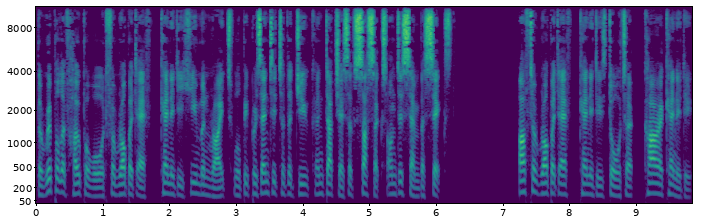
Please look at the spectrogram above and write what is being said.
The Ripple of Hope Award for Robert F. Kennedy Human Rights will be presented to the Duke and Duchess of Sussex on December 6. After Robert F. Kennedy's daughter, Kara Kennedy,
